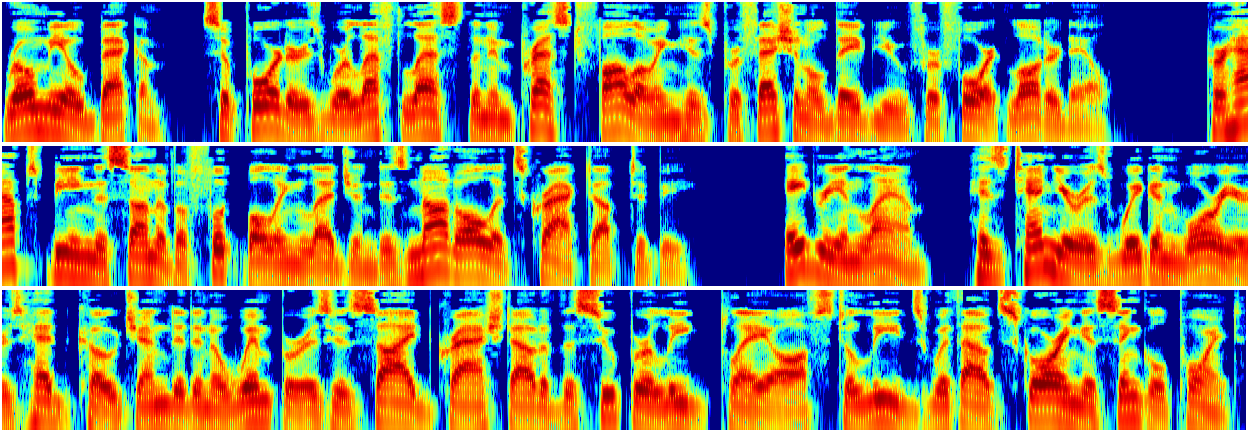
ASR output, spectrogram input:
Romeo Beckham, supporters were left less than impressed following his professional debut for Fort Lauderdale. Perhaps being the son of a footballing legend is not all it's cracked up to be. Adrian Lam, his tenure as Wigan Warriors head coach ended in a whimper as his side crashed out of the Super League playoffs to Leeds without scoring a single point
